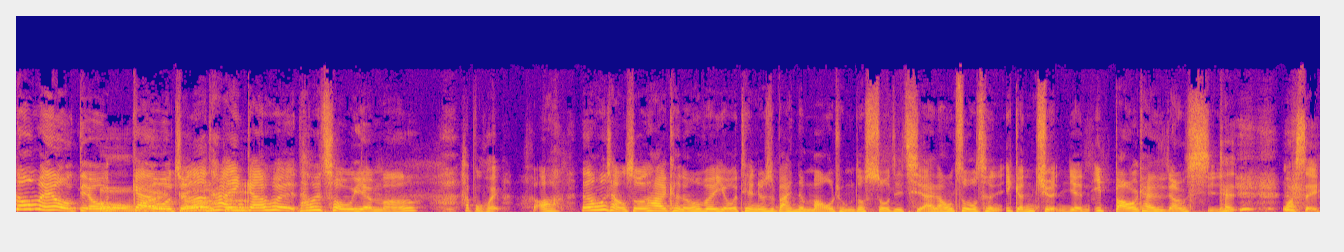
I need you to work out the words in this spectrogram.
都没有丢。干，oh、我觉得他应该会，他会抽烟吗？他不会。哦，但是我想说，他可能会不会有一天就是把你的毛全部都收集起来，然后做成一根卷烟，一包开始这样吸，开始哇塞，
